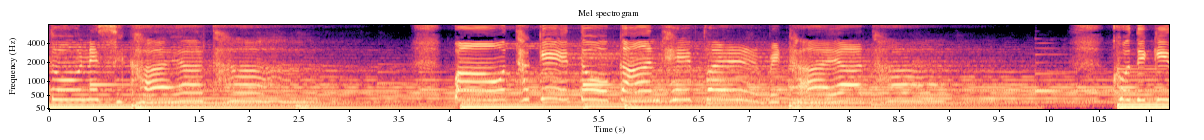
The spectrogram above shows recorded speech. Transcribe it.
तूने सिखाया था। पाँव थके तो कांधे पर बिठाया था। खुद की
